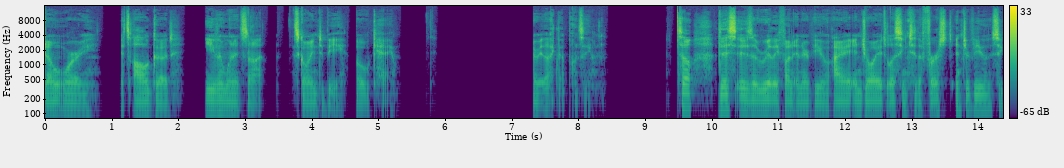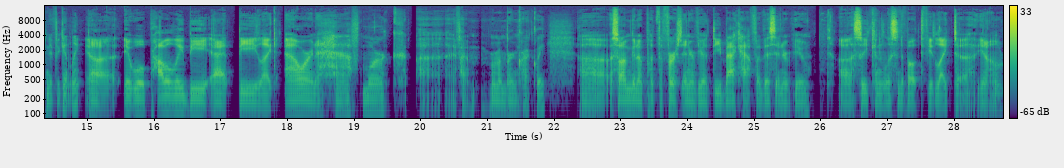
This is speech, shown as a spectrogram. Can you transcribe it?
don't worry, it's all good, even when it's not. It's going to be okay. I really like that Bansi. So, this is a really fun interview. I enjoyed listening to the first interview significantly. Uh, it will probably be at the like hour and a half mark, uh, if I'm remembering correctly. Uh, so, I'm going to put the first interview at the back half of this interview. Uh, so you can listen to both if you'd like to, you know,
